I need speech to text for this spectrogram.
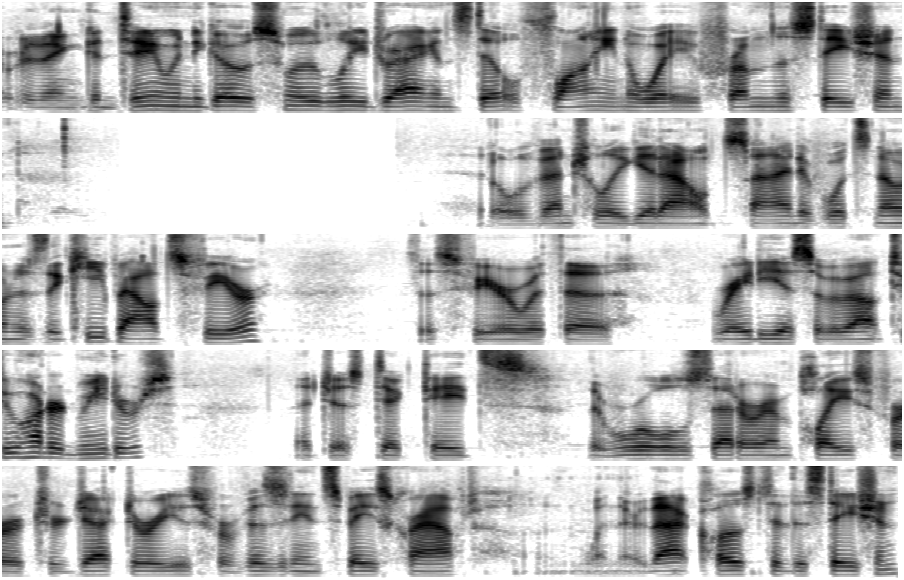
Everything continuing to go smoothly. Dragon still flying away from the station. It'll eventually get outside of what's known as the keep out sphere. It's a sphere with a radius of about 200 meters that just dictates the rules that are in place for trajectories for visiting spacecraft when they're that close to the station.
